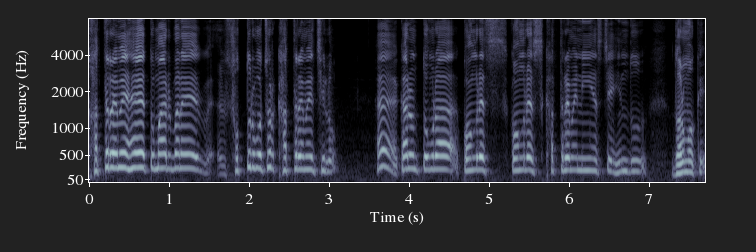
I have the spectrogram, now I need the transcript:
খাতরামে হ্যাঁ তোমার মানে সত্তর বছর খাতরা মে ছিল। হ্যাঁ কারণ তোমরা কংগ্রেস কংগ্রেস খাতরা মে নিয়ে এসছে হিন্দু ধর্মকে।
